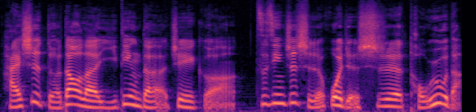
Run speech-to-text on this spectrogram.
还是得到了一定的这个资金支持或者是投入的。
